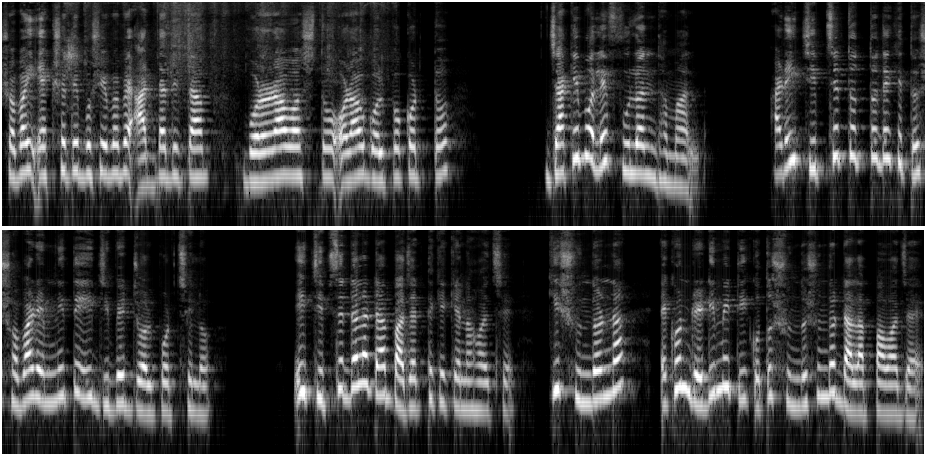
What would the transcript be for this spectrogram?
সবাই একসাথে বসে এভাবে আড্ডা দিতাম বড়রাও আসতো ওরাও গল্প করত যাকে বলে ফুলন ধামাল আর এই চিপসের তত্ত্ব দেখে তো সবার এমনিতেই জিভের জল পড়ছিল। এই চিপসের ডালাটা বাজার থেকে কেনা হয়েছে। কি সুন্দর না? এখন রেডিমেডই কত সুন্দর সুন্দর ডালা পাওয়া যায়।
